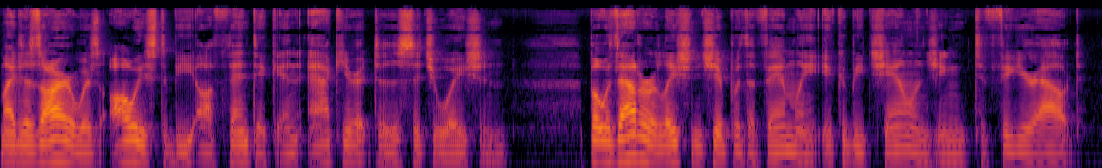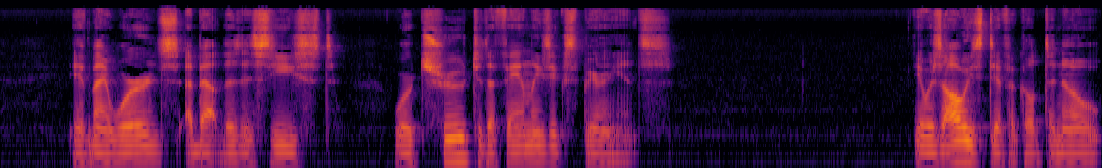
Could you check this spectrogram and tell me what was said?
My desire was always to be authentic and accurate to the situation. But without a relationship with the family, it could be challenging to figure out if my words about the deceased were true to the family's experience. It was always difficult to know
